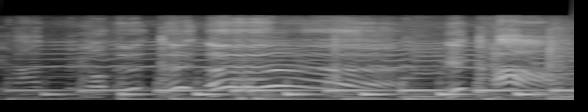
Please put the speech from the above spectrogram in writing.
Atrio, eh, eh, eh, eh, eh, eh,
